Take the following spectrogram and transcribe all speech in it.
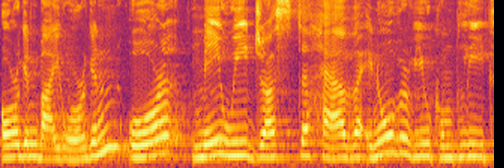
organ by organ, or may we just have an overview complete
